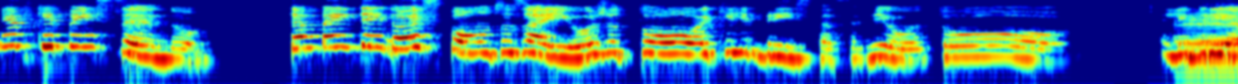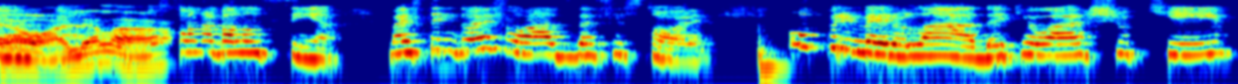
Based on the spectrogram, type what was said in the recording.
E eu fiquei pensando, também tem dois pontos aí. Hoje eu tô equilibrista, você viu? Eu tô libriana. É, olha lá. Estou na balancinha. Mas tem dois lados dessa história. O primeiro lado é que eu acho que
